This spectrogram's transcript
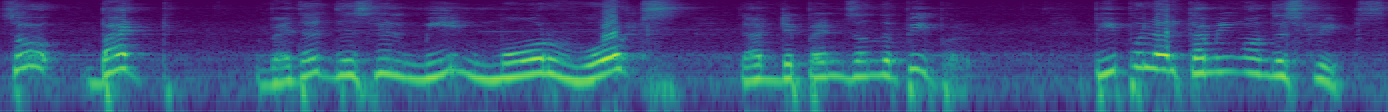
So, but whether this will mean more votes, that depends on the people. People are coming on the streets.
